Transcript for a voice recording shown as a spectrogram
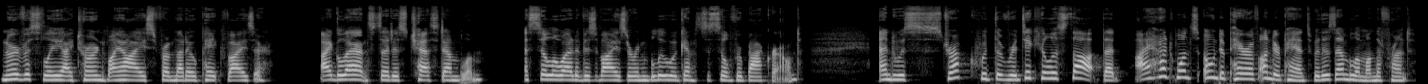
Nervously, I turned my eyes from that opaque visor. I glanced at his chest emblem, a silhouette of his visor in blue against a silver background, and was struck with the ridiculous thought that I had once owned a pair of underpants with his emblem on the front.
